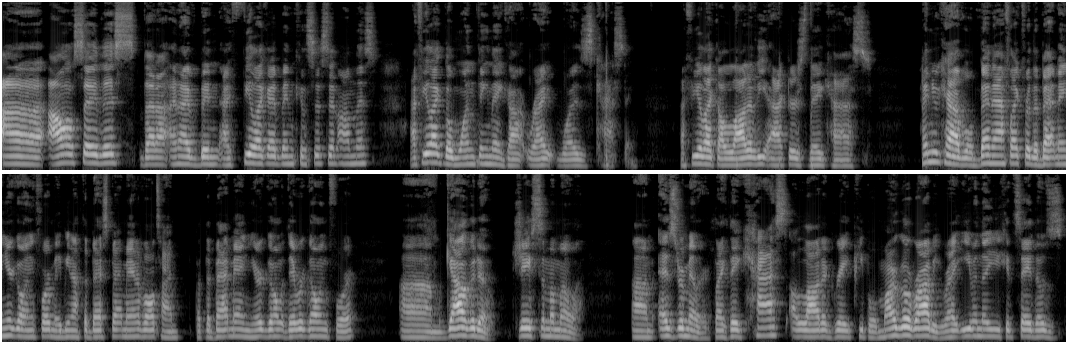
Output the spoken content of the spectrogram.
uh, I'll say this that I, and I've been I feel like I've been consistent on this. I feel like the one thing they got right was casting. I feel like a lot of the actors they cast Henry Cavill, Ben Affleck for the Batman you're going for, maybe not the best Batman of all time, but the Batman you're going they were going for. Um, Gal Gadot, Jason Momoa, um, Ezra Miller. Like they cast a lot of great people. Margot Robbie, right? Even though you could say those,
